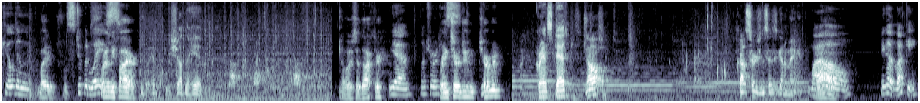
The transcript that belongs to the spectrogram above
killed in by stupid ways. friendly fire. He was shot in the head. Oh, he's a doctor. Yeah, I'm sure Brain he's... surgeon, German. Grant's dead? No. Crowd surgeon says he's gonna make it. Wow. He got lucky.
